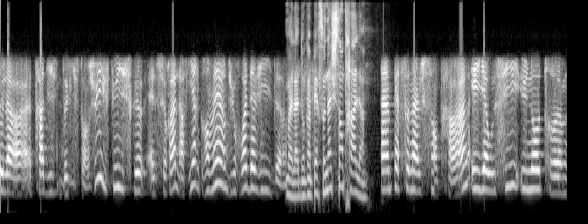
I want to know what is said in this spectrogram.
la tradition de l'histoire juive, puisqu'elle sera l'arrière-grand-mère du roi David. Voilà, donc un personnage central un personnage central et il y a aussi une autre euh,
